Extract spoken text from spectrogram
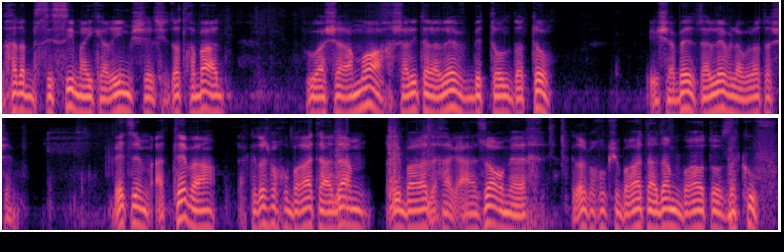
אחד הבסיסים העיקריים של שיטת חב"ד הוא אשר המוח שליט על הלב בתולדתו, ישעבד את הלב לעבודת השם. בעצם הטבע, הקדוש ברוך הוא ברא את האדם, הזוהר אומר, הקדוש ברוך הוא כשהוא ברא את האדם הוא ברא אותו זקוף.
